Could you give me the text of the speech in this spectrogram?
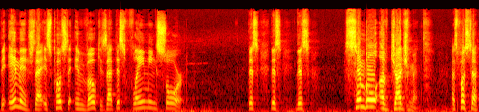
The image that is supposed to invoke is that this flaming sword, this, this, this symbol of judgment, is supposed to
